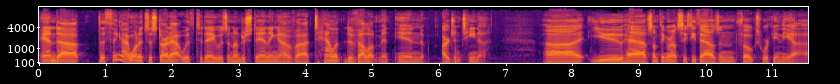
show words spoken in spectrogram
And uh, the thing I wanted to start out with today was an understanding of uh, talent development in Argentina. Uh, you have something around 60,000 folks working in the uh,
